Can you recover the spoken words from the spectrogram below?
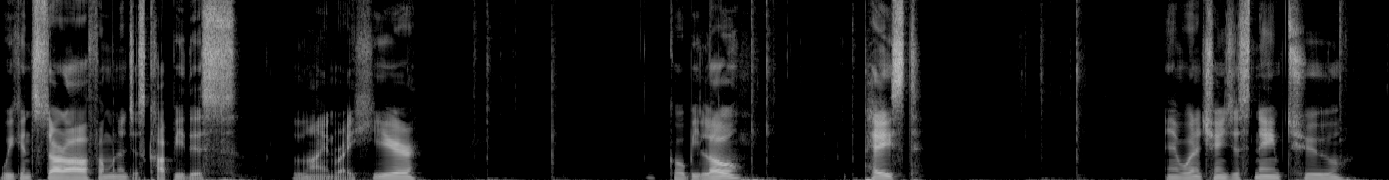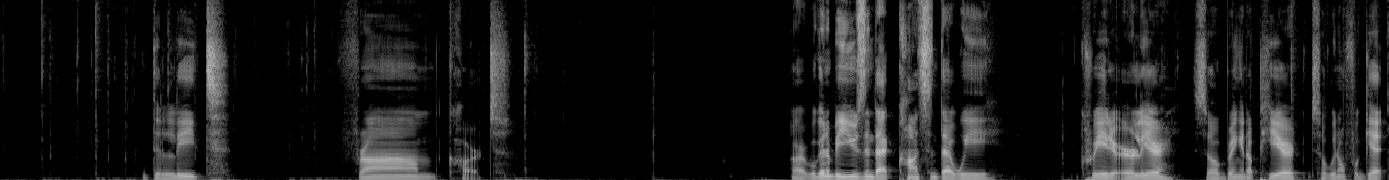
we can start off. I'm gonna just copy this line right here. Go below paste and we're gonna change this name to delete from cart. All right we're gonna be using that constant that we created earlier. So bring it up here so we don't forget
